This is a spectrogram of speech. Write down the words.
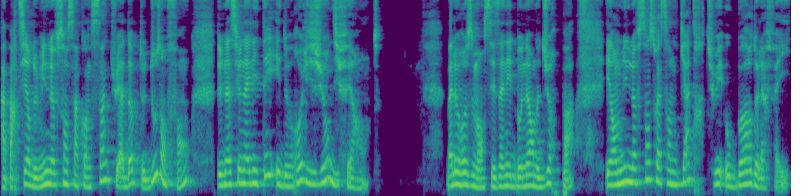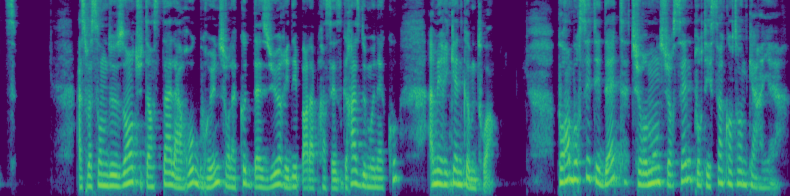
À partir de 1955, tu adoptes 12 enfants de nationalités et de religions différentes. Malheureusement, ces années de bonheur ne durent pas, et en 1964, tu es au bord de la faillite. À 62 ans, tu t'installes à Roquebrune, sur la côte d'Azur, aidée par la princesse Grace de Monaco, américaine comme toi. Pour rembourser tes dettes, tu remontes sur scène pour tes 50 ans de carrière.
